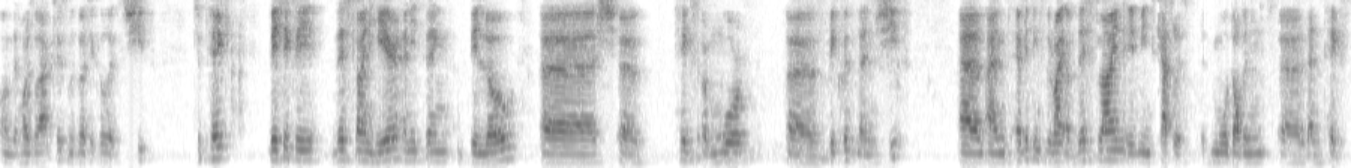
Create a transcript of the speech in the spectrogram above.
on the horizontal axis. On the vertical, it's sheep to pig. Basically, this line here, anything below uh, uh pigs are more uh, frequent than sheep. Um, and everything to the right of this line, it means cattle is more dominant uh, than pigs.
